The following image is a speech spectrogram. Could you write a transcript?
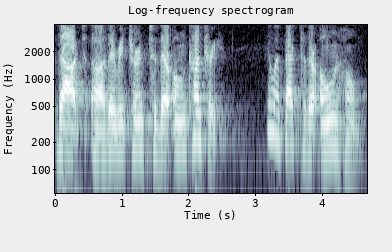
that uh, they returned to their own country. They went back to their own home.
